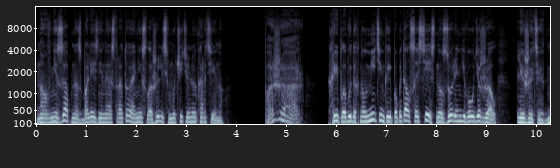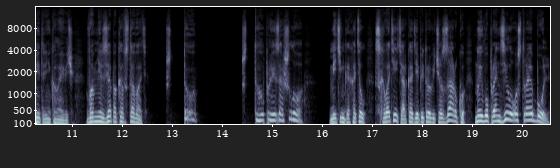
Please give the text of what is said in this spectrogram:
Но внезапно, с болезненной остротой, они сложились в мучительную картину. «Пожар!» Хрипло выдохнул Митенька и попытался сесть, но Зорин его удержал. «Лежите, Дмитрий Николаевич, вам нельзя пока вставать». «Что? Что произошло?» Митенька хотел схватить Аркадия Петровича за руку, но его пронзила острая боль.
